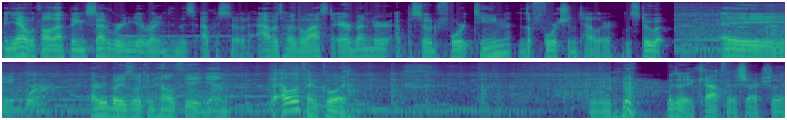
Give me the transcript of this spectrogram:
And yeah, with all that being said, we're going to get right into this episode Avatar The Last Airbender, episode 14 The Fortune Teller. Let's do it. Hey, everybody's looking healthy again. The elephant koi. Mhm. Look at that catfish, actually.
